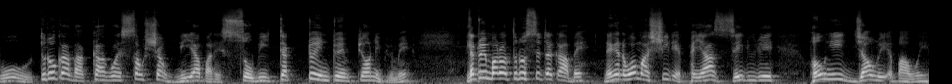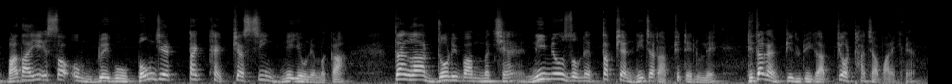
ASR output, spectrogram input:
ကိုသူတို့ကသာကာကွယ်စောင့်ရှောက်နေရပါတယ်ဆိုပြီးတတွင်တွင်ပြောနေပြီမြဲလက်တွေမှာတော့သူတို့စစ်တပ်ကပဲနိုင်ငံတော်မှာရှိတဲ့ဖျားဈေးလူတွေ ဘုံကြီးကျောင်းတွေအပါဝင်ဘာသာရေးအဆောက်အုံတွေကိုဘုံကျဲတိုက်ခိုက်ဖျက်ဆီးနေုံနဲ့မကတန်ငါဒေါ်ဒီပါမချမ်းနီးမျိုးစုံနဲ့တပ်ဖြတ်နေကြတာဖြစ်တယ်လို့လေဒေသခံပြည်သူတွေကပြောထားကြပါတယ်ခင်ဗျာ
